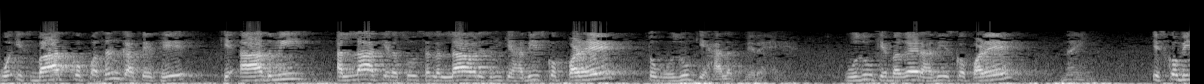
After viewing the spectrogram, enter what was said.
وہ اس بات کو پسند کرتے تھے کہ آدمی اللہ کے رسول صلی اللہ علیہ وسلم کی حدیث کو پڑھے تو وضو کی حالت میں رہے۔ وضو کے بغیر حدیث کو پڑھے نہیں۔ اس کو بھی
